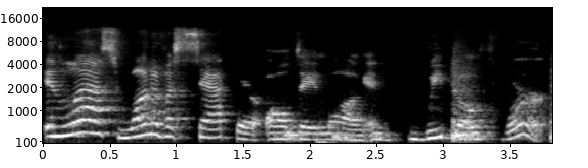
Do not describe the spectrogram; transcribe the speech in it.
unless one of us sat there all day long and we both work?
